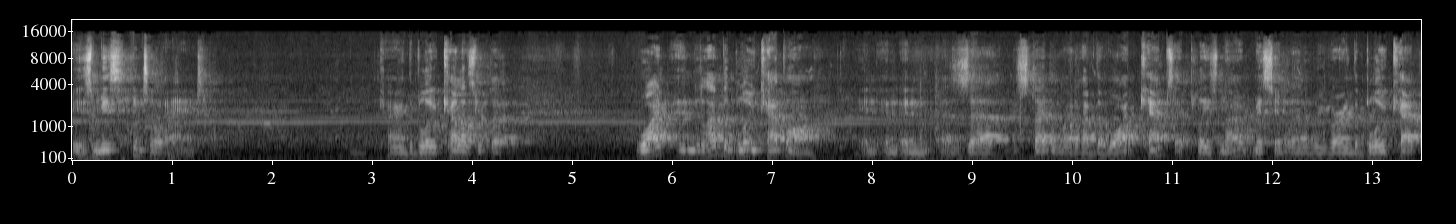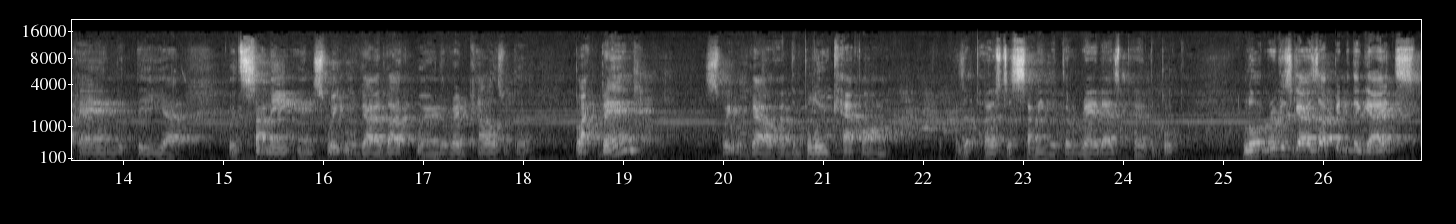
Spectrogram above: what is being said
is Miss Hinterland. Carrying the blue colours with the white, and it'll have the blue cap on. And, and, and as uh, stablemate will have the white cap, so please note, Miss Hinterland will be wearing the blue cap, and the uh, with Sunny and Sweet will go both wearing the red colours with the black band. Sweet will go will have the blue cap on, as opposed to Sunny with the red, as per the book. Lord Rivers goes up into the gates.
